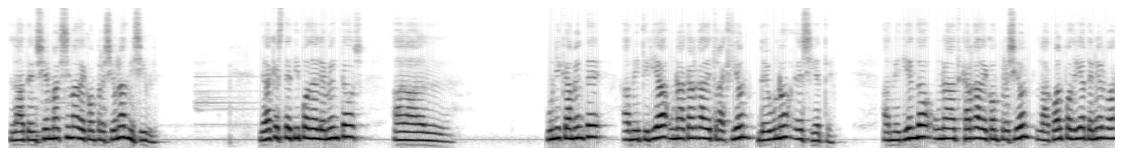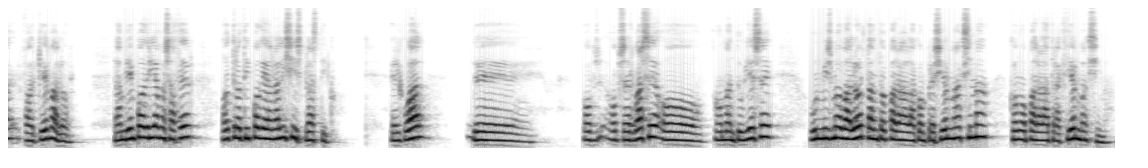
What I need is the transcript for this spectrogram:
la tensión máxima de compresión admisible, ya que este tipo de elementos únicamente admitiría una carga de tracción de 1E7, admitiendo una carga de compresión la cual podría tener cualquier valor. También podríamos hacer otro tipo de análisis plástico, el cual observase o, mantuviese un mismo valor tanto para la compresión máxima como para la tracción máxima.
